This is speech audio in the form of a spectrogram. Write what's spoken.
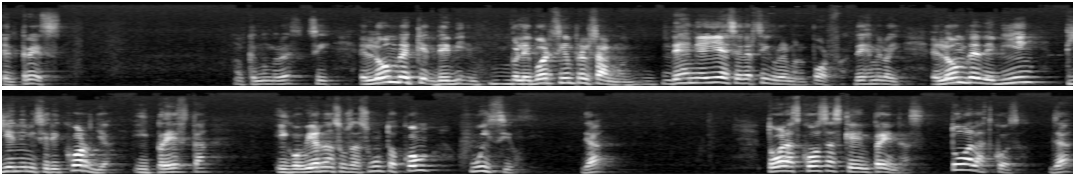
El 3. ¿Qué número es? Sí. El hombre que, le voy a dar siempre el Salmo. Déjeme ahí ese versículo, hermano, porfa. Déjemelo ahí. El hombre de bien tiene misericordia y presta y gobierna sus asuntos con juicio. ¿Ya? Todas las cosas que emprendas, todas las cosas, ¿ya?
